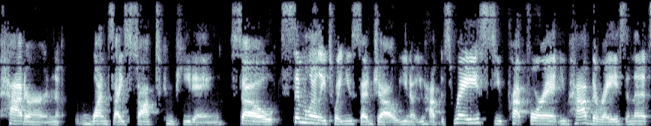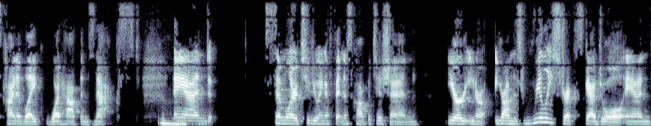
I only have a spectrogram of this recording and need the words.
pattern once I stopped competing. So, similarly to what you said, Joe, you know, you have this race, you prep for it, you have the race, and then it's kind of like what happens next. Mm-hmm. And similar to doing a fitness competition, you're, you know, you're on this really strict schedule and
